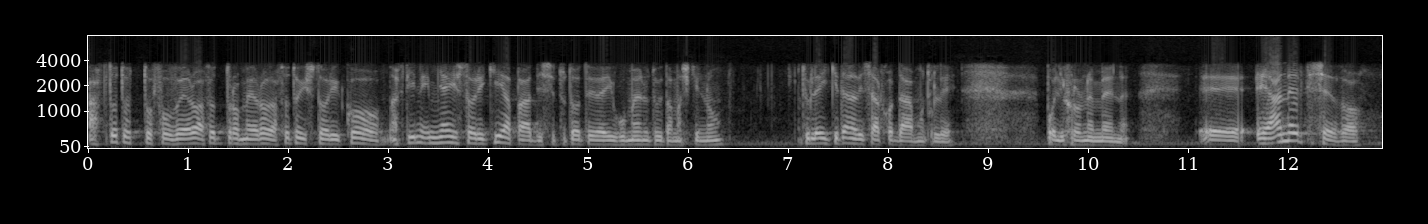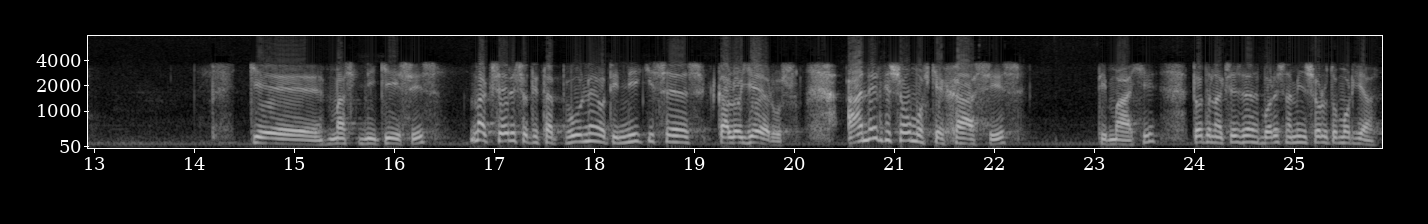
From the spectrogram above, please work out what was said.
αυτό το, το φοβερό, αυτό το τρομερό, αυτό το ιστορικό, αυτή είναι μια ιστορική απάντηση του τότε ηγουμένου του Δαμασκηνού. Του λέει, κοίτα να δεις άρχοντά μου, του λέει, πολύ εμένα. Ε, εάν έρθεις εδώ και μας νικήσεις, να ξέρεις ότι θα πούνε ότι νίκησες καλογέρους. Αν έρθεις όμως και χάσεις τη μάχη, τότε να ξέρεις δεν θα μπορέσεις να μείνεις όλο το μοριά.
